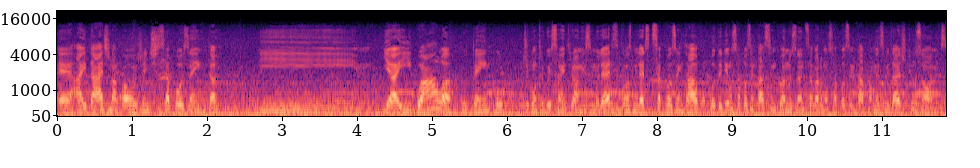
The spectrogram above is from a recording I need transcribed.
é, a idade na qual a gente se aposenta e, e aí iguala o tempo de contribuição entre homens e mulheres. Então as mulheres que se aposentavam poderiam se aposentar cinco anos antes, agora vão se aposentar com a mesma idade que os homens.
